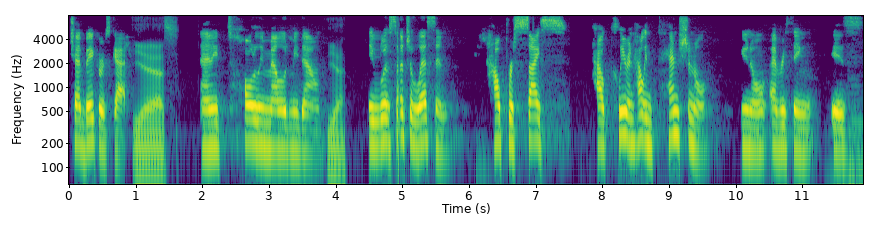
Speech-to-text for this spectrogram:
chet baker scat Yes. and it totally mellowed me down Yeah. it was such a lesson how precise how clear and how intentional you know everything is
